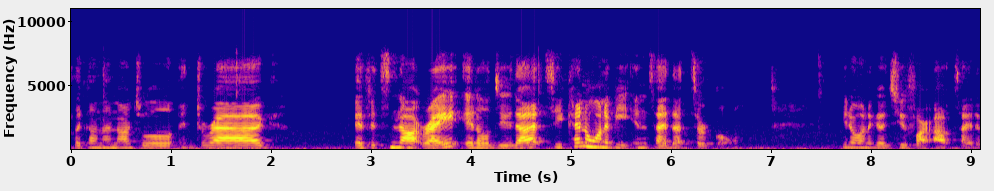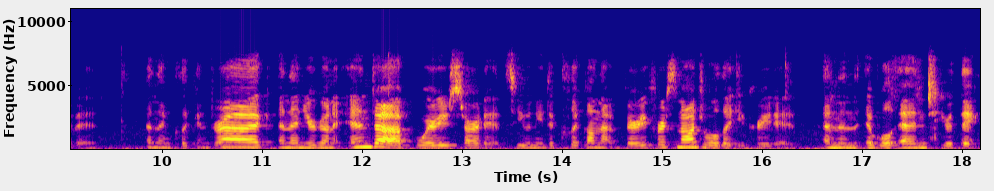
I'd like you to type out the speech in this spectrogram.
click on the nodule and drag. If it's not right, it'll do that. So you kind of want to be inside that circle. You don't want to go too far outside of it and then click and drag, and then you're going to end up where you started. So you need to click on that very first nodule that you created, and then it will end your thing.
